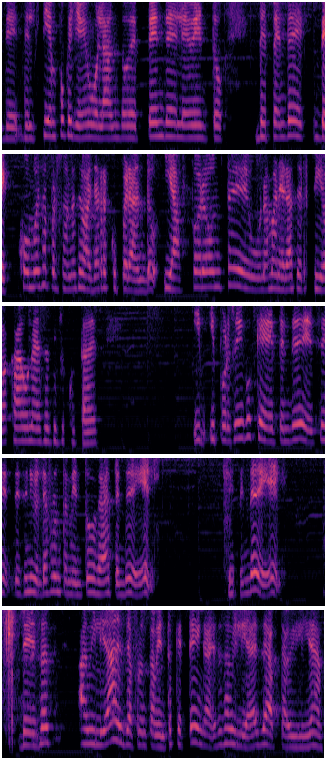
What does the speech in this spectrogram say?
de, del tiempo que lleve volando, depende del evento, depende de, cómo esa persona se vaya recuperando y afronte de una manera asertiva cada una de esas dificultades. Y, y por eso digo que depende de ese, de ese nivel de afrontamiento, o sea, depende de él. Depende de él. De esas habilidades de afrontamiento que tenga, de esas habilidades de adaptabilidad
